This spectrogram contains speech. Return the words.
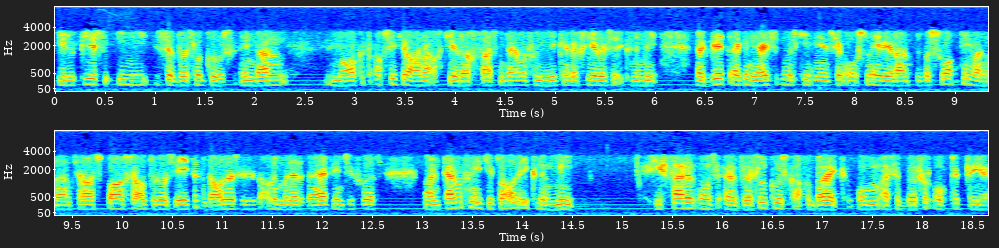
Europese Unie se wisselkoers en dan maak dit afsit jou hande agter jou rug vas in terme van die ekonomiese ekonomie. Ek weet ek en jy sit miskien nie en sê ons nie die rand beswak nie want dan sê ons spaar geld wat ons het in dollars is dit al minder werd en so voort. Maar in terme van die totale ekonomie is die feit dat ons 'n wisselkoers kan gebruik om as 'n buffer op te tree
